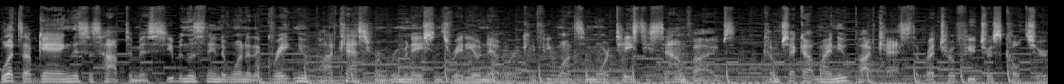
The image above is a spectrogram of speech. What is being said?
What's up, gang? This is Optimus. You've been listening to one of the great new podcasts from Ruminations Radio Network. If you want some more tasty sound vibes, come check out my new podcast, The Retro Futurist Culture,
